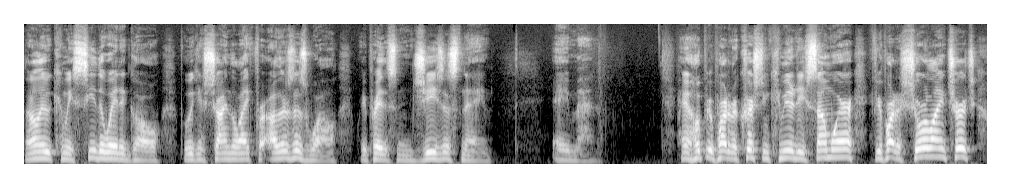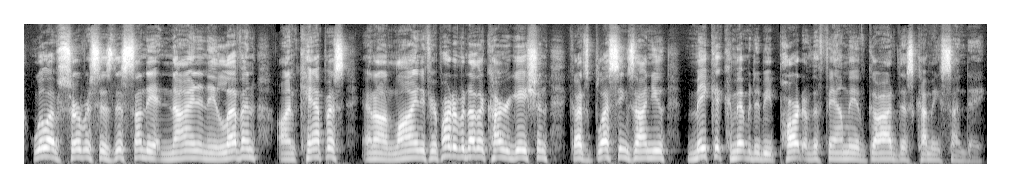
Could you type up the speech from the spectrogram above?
not only can we see the way to go, but we can shine the light for others as well. We pray this in Jesus' name. Amen. Hey, I hope you're part of a Christian community somewhere. If you're part of Shoreline Church, we'll have services this Sunday at 9 and 11 on campus and online. If you're part of another congregation, God's blessings on you. Make a commitment to be part of the family of God this coming Sunday.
